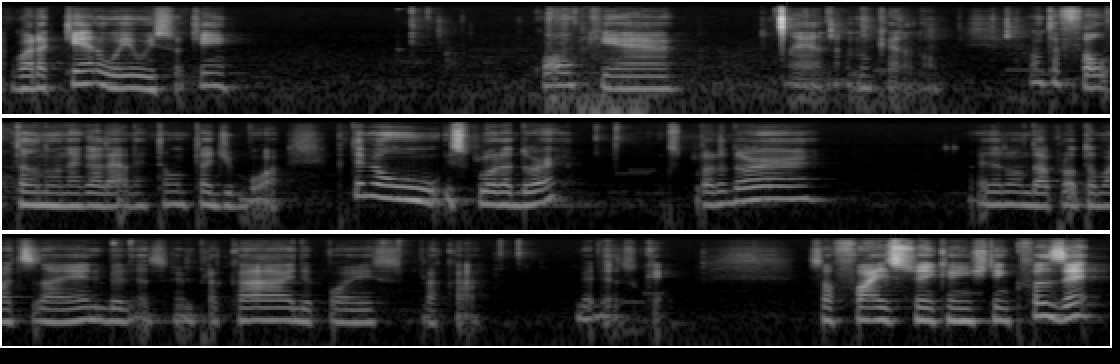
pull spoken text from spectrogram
Agora, quero eu isso aqui? Qual que é... É, não, não quero não. Não tá faltando, né, galera? Então tá de boa. Cadê meu explorador? Explorador. Ainda não dá pra automatizar ele. Beleza, vem pra cá e depois pra cá. Beleza, ok. Só faz isso aí que a gente tem que fazer.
